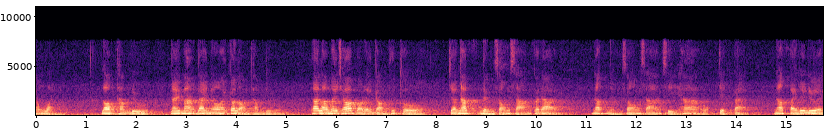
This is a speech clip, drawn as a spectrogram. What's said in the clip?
ทั้งวัน ลองทำดู ได้มากได้น้อยก็ลองทำดู ถ้าเราไม่ชอบบริกรรมพุทโธ จะนับหนึ่งสองสามก็ได้ นับหนึ่งสองสามสี่ห้าหกเจ็ดแปดนับไปเรื่อย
